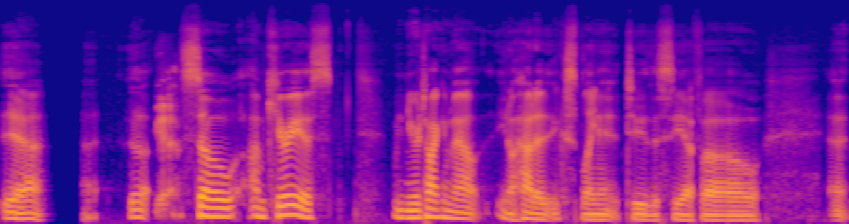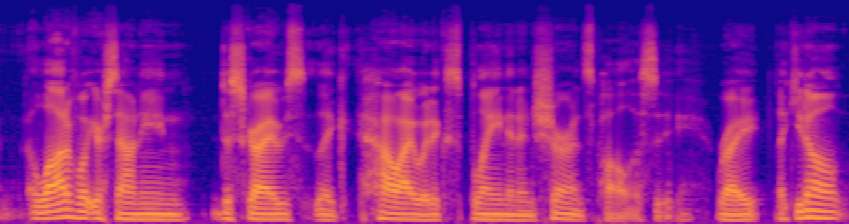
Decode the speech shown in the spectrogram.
Yeah. Yeah. So I'm curious when you were talking about you know how to explain it to the CFO. Uh, a lot of what you're sounding describes like how I would explain an insurance policy, right? Like you don't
